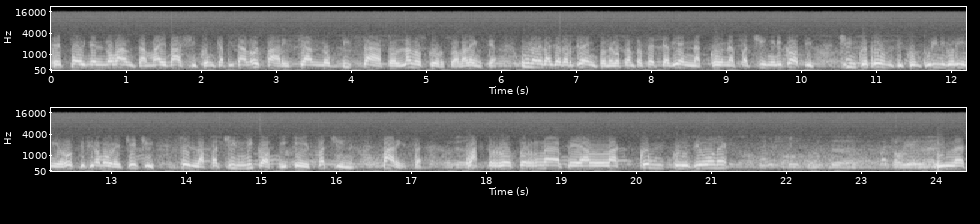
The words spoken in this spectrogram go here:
e poi nel 90 Maebashi con Capitano e Paris che hanno bissato l'anno scorso a Valencia una medaglia d'argento nell'87 a Vienna con Faccini Nicotti, 5 pronti con Turini Gorini, Rossi Finamore, Ceci Sella, Faccin Nicotti e Faccin Paris. Quattro tornate alla conclusione. Il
